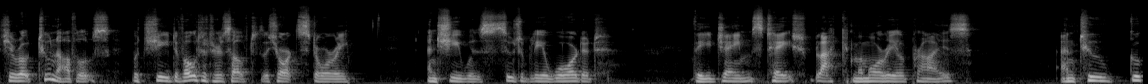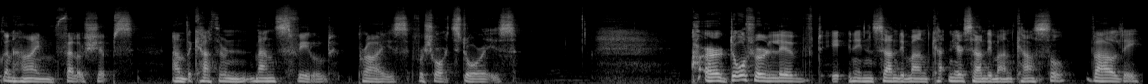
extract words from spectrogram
She wrote two novels, but she devoted herself to the short story, and she was suitably awarded the James Tait Black Memorial Prize and two Guggenheim Fellowships and the Katherine Mansfield Prize for short stories. Her daughter lived in Sandymount, near Sandymount Castle, Valdey,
